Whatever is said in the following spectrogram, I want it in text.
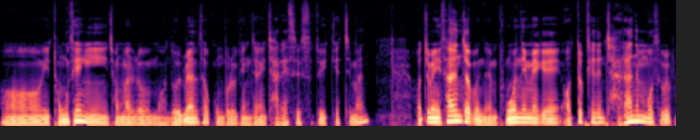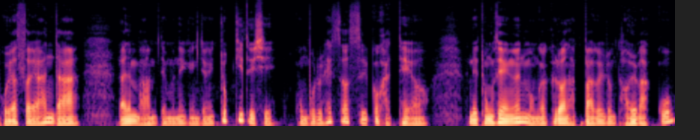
어, 이 동생이 정말로 뭐 놀면서 공부를 굉장히 잘했을 수도 있겠지만 어쩌면 이 사연자분은 부모님에게 어떻게든 잘하는 모습을 보였어야 한다라는 마음 때문에 굉장히 쫓기듯이 공부를 했었을 것 같아요. 근데 동생은 뭔가 그런 압박을 좀 덜 받고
